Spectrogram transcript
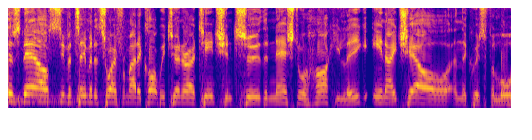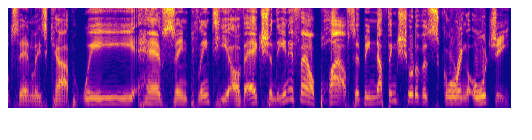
is now 17 minutes away from 8 o'clock. We turn our attention to the National Hockey League, NHL, in the quest for Lord Stanley's Cup. We have seen plenty of action. The NFL playoffs have been nothing short of a scoring orgy.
